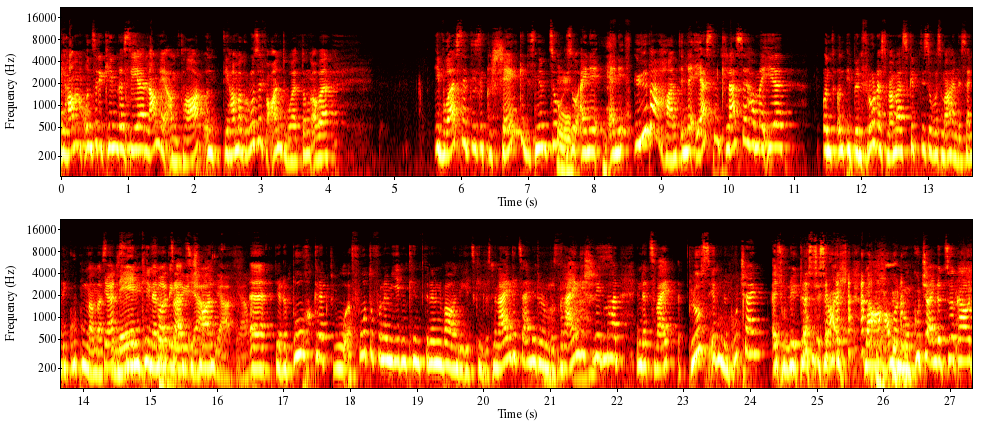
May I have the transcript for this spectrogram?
die haben unsere Kinder sehr lange am Tag und die haben eine große Verantwortung, aber ich weiß nicht, diese Geschenke, das nimmt so, so eine, eine Überhand. In der ersten Klasse haben wir ihr, und, und ich bin froh, dass Mamas gibt, die sowas machen. Das sind die guten Mamas, Ja, die nähen die können und den ganzen ja, Schmarrn. ja, ja. Äh, die hat ein Buch gekriegt, wo ein Foto von einem jeden Kind drin war und die das Kind was reingezeichnet hat und was reingeschrieben hat. In der zweiten, plus irgendein Gutschein. Also nicht, dass das reicht. Na, haben wir noch einen Gutschein dazu gehauen.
